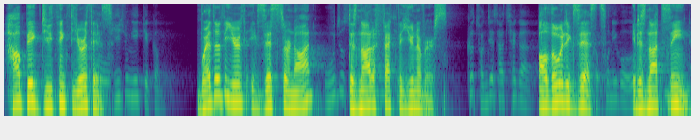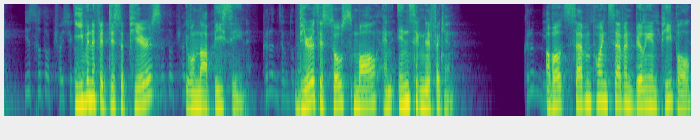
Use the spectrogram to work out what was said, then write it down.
How big do you think the earth is? Whether the earth exists or not does not affect the universe. Although it exists, it is not seen. Even if it disappears, it will not be seen. The earth is so small and insignificant. About 7.7 billion people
